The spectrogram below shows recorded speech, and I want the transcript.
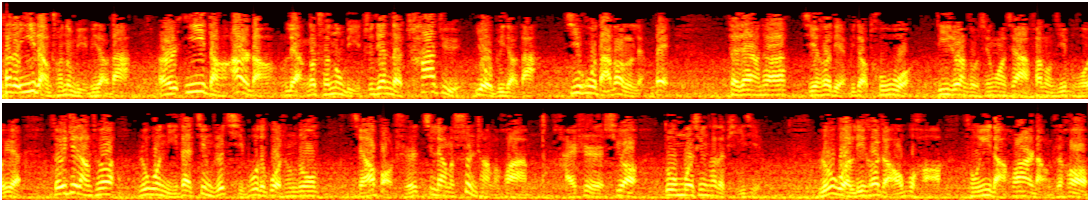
它的一档传动比比较大，而一档、二档两个传动比之间的差距又比较大，几乎达到了两倍。再加上它结合点比较突兀，低转速情况下发动机不活跃，所以这辆车如果你在静止起步的过程中，想要保持尽量的顺畅的话，还是需要多摸清它的脾气。如果离合掌握不好，从一档换二档之后，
